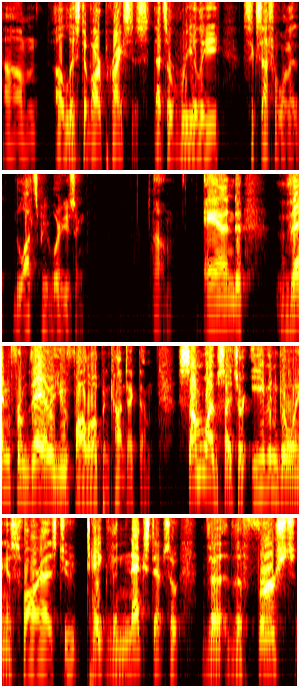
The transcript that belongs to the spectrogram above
um, a list of our prices. That's a really successful one that lots of people are using. Um, and then from there you follow up and contact them. Some websites are even going as far as to take the next step. So the the first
